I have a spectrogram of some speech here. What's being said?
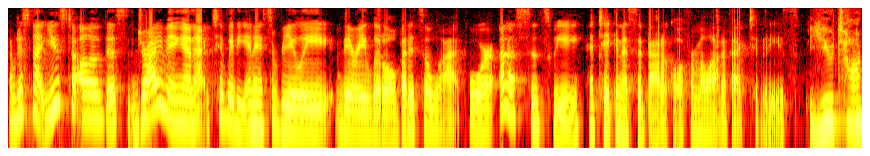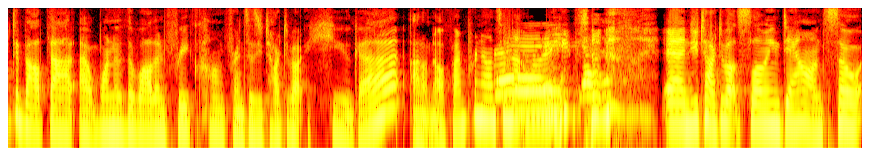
I'm just not used to all of this driving and activity. And it's really very little, but it's a lot for us since we had taken a sabbatical from a lot of activities. You talked about that at one of the Wild and Free conferences. You talked about hygge. I don't know if I'm pronouncing right. that right. Yeah. and you talked about slowing down. So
